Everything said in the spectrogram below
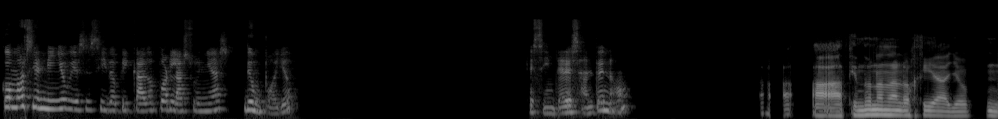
como si el niño hubiese sido picado por las uñas de un pollo. Es interesante, ¿no? Haciendo una analogía, yo mm,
